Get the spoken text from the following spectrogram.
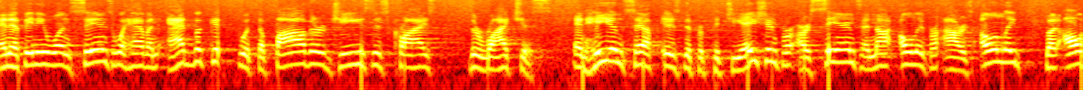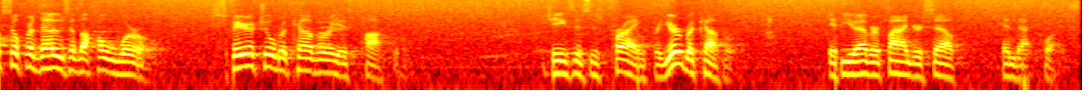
And if anyone sins, we have an advocate with the Father, Jesus Christ, the righteous. And he himself is the propitiation for our sins, and not only for ours only, but also for those of the whole world. Spiritual recovery is possible. Jesus is praying for your recovery if you ever find yourself in that place.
